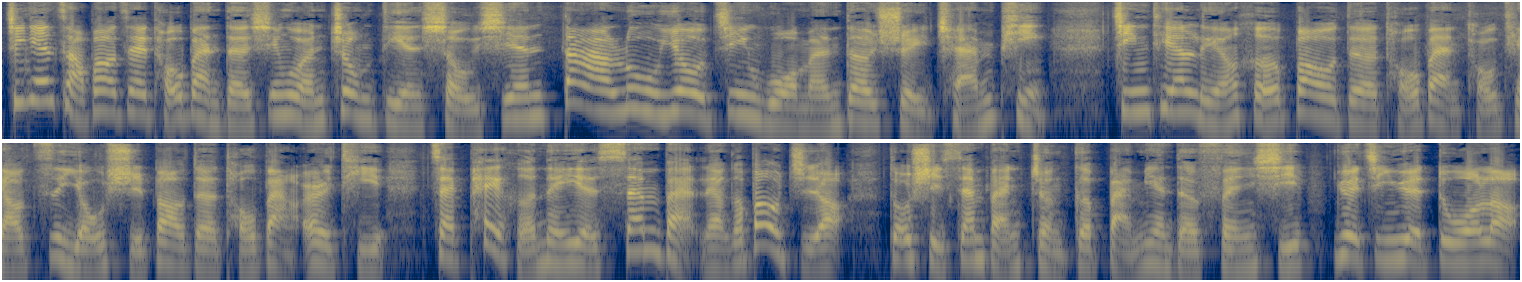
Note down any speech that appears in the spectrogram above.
今天早报在头版的新闻重点，首先大陆又进我们的水产品。今天联合报的头版头条，自由时报的头版二题，再配合内页三版两个报纸哦，都是三版整个版面的分析，越进越多了。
